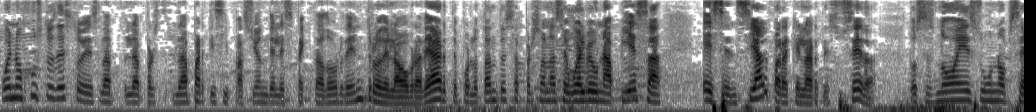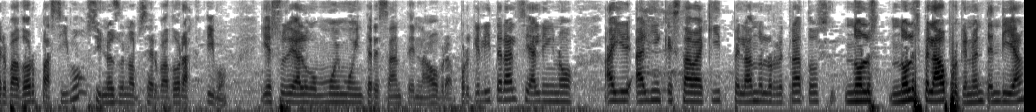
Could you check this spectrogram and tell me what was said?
Bueno, justo esto es la, la, participación del espectador dentro de la obra de arte. Por lo tanto, esa persona se vuelve una pieza esencial para que el arte suceda. Entonces, no es un observador pasivo, sino es un observador activo. Y eso es algo muy, muy interesante en la obra. Porque literal, si alguien no, hay alguien que estaba aquí pelando los retratos, no los, no los pelaba porque no entendía.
